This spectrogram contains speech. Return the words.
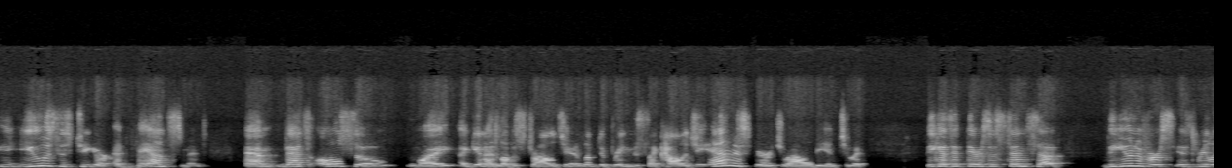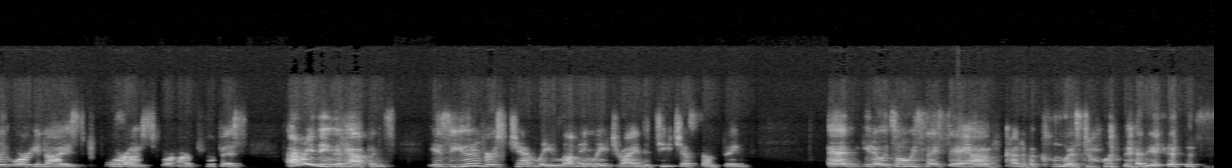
use this to your advancement. And that's also why, again, I love astrology. I love to bring the psychology and the spirituality into it. Because if there's a sense of the universe is really organized for us, for our purpose, everything that happens is the universe gently, lovingly trying to teach us something. And you know, it's always nice to have kind of a clue as to what that is.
